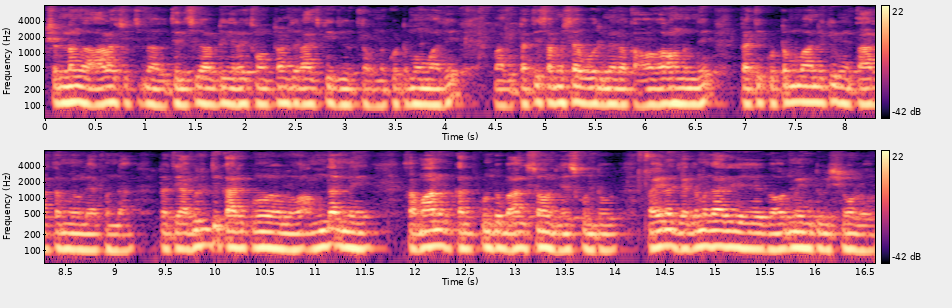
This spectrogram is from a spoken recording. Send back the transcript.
క్షుణ్ణంగా ఆలోచించి నాకు తెలుసు కాబట్టి ఇరవై సంవత్సరాల నుంచి రాజకీయ జీవితంలో ఉన్న కుటుంబం మాది. మాకు ప్రతి సమస్య ఊరి మీద ఒక అవగాహన ఉంది. ప్రతి కుటుంబానికి మేము తారతమ్యం లేకుండా ప్రతి అభివృద్ధి కార్యక్రమంలో అందరినీ సమానంగా కలుపుకుంటూ భాగస్వామ్యం చేసుకుంటూ పైన జగన్ గారి గవర్నమెంట్ విషయంలో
